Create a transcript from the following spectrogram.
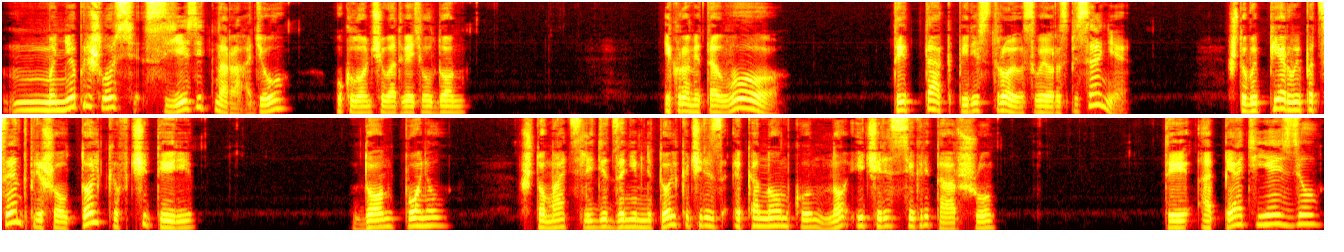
Мне пришлось съездить на радио, уклончиво ответил Дон. И кроме того, ты так перестроил свое расписание, чтобы первый пациент пришел только в четыре. Дон понял, что мать следит за ним не только через экономку, но и через секретаршу. «Ты опять ездил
